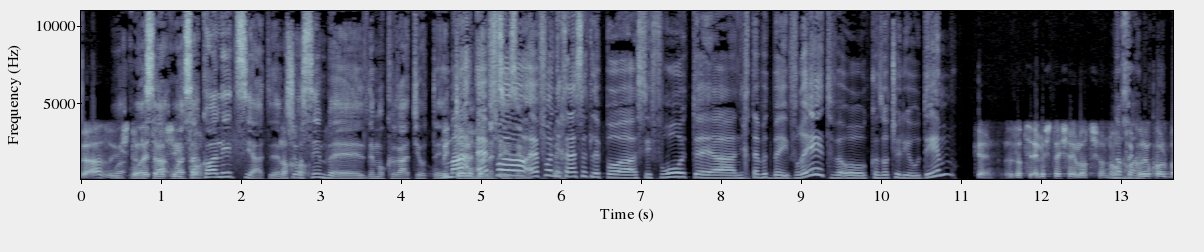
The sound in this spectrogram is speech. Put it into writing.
ואז הוא השתלט על השלטון. הוא עשה קואליציה, זה נכון. מה שעושים בדמוקרטיות. אה, איפה נכנסת לפה הספרות אה, הנכתבת בעברית, או כזאת של יהודים? כן, זאת, אלה שתי שאלות שונות. נכון. קודם כל, ב,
